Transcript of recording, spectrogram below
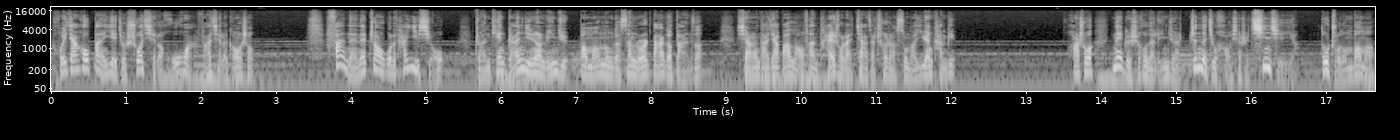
回家后半夜就说起了。胡话，发起了。高烧。范奶奶照顾了。他一宿。转天赶紧让邻居帮忙弄个三轮搭个板子，想让大家把老范抬出来架在车上送到医院看病。话说那个时候的邻居啊，真的就好像是亲戚一样，都主动帮忙。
